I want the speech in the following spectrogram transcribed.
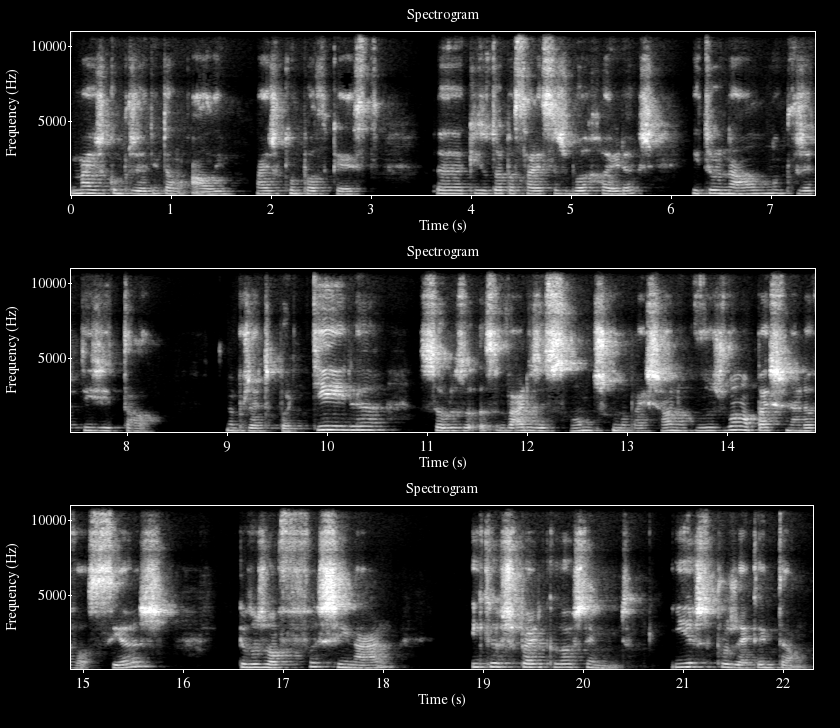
Mais do que um projeto, então, áudio mais do que um podcast, uh, quis ultrapassar essas barreiras e torná-lo num projeto digital, num projeto de partilha, sobre os, os, vários assuntos que me apaixonam, que vos vão apaixonar a vocês, que vos vão fascinar e que eu espero que gostem muito. E este projeto, então,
